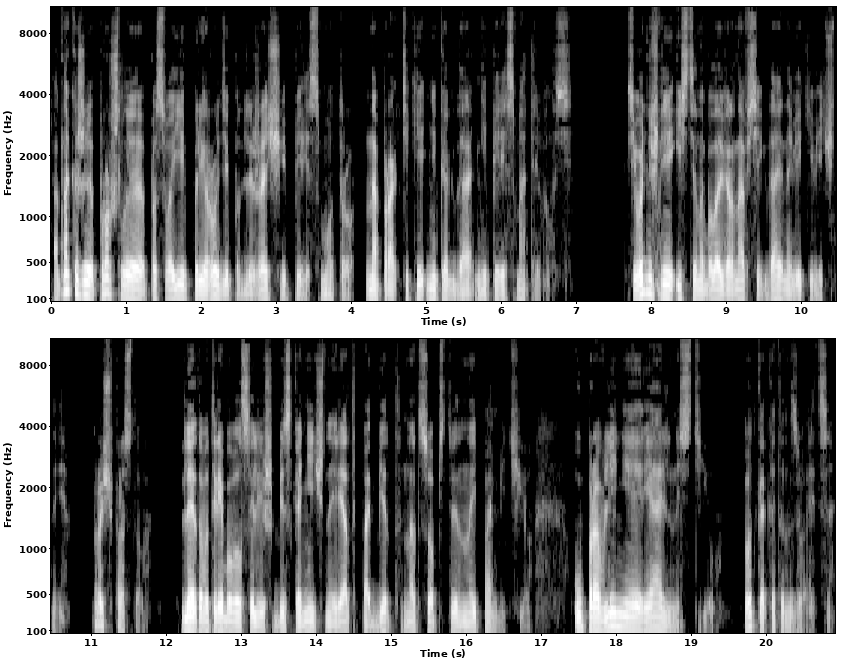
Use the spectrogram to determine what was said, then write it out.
Однако же прошлое по своей природе, подлежащее пересмотру, на практике никогда не пересматривалось. Сегодняшняя истина была верна всегда и навеки вечные. Проще простого. Для этого требовался лишь бесконечный ряд побед над собственной памятью. Управление реальностью. Вот как это называется.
